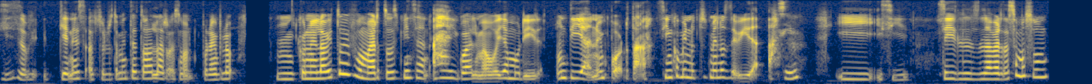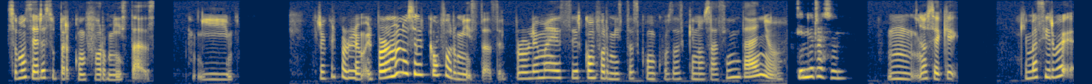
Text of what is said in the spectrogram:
Sí, Sofi, tienes absolutamente toda la razón. Por ejemplo, mm, con el hábito de fumar, todos piensan, ah, igual me voy a morir un día, no importa. Cinco minutos menos de vida. Ah. Sí. Y, y sí, sí, la verdad somos un, somos seres súper conformistas. Y Creo que el problema, el problema no es ser conformistas, el problema es ser conformistas con cosas que nos hacen daño. Tienes razón. Mm, no sé, ¿qué, qué más sirve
